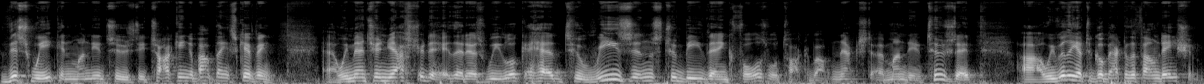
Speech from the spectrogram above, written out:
this week and Monday and Tuesday talking about Thanksgiving. Uh, we mentioned yesterday that as we look ahead to reasons to be thankful, as we'll talk about next uh, Monday and Tuesday, uh, we really have to go back to the foundation.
